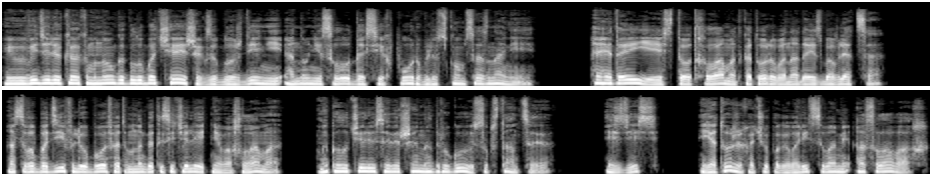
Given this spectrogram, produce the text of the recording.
и увидели, как много глубочайших заблуждений оно несло до сих пор в людском сознании. Это и есть тот хлам, от которого надо избавляться. Освободив любовь от многотысячелетнего хлама, мы получили совершенно другую субстанцию. И здесь я тоже хочу поговорить с вами о словах,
